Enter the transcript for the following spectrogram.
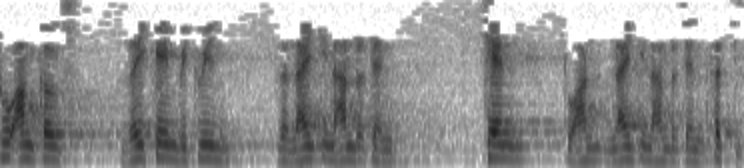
two uncles, they came between the 1910 to 1930.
